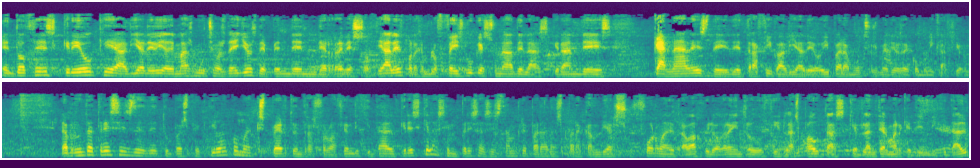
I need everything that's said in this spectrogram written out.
Entonces creo que a día de hoy además muchos de ellos dependen de redes sociales, por ejemplo Facebook es una de las grandes canales de, de tráfico a día de hoy para muchos medios de comunicación. La pregunta 3 es, desde tu perspectiva como experto en transformación digital, ¿crees que las empresas están preparadas para cambiar su forma de trabajo y lograr introducir las pautas que plantea el marketing digital?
